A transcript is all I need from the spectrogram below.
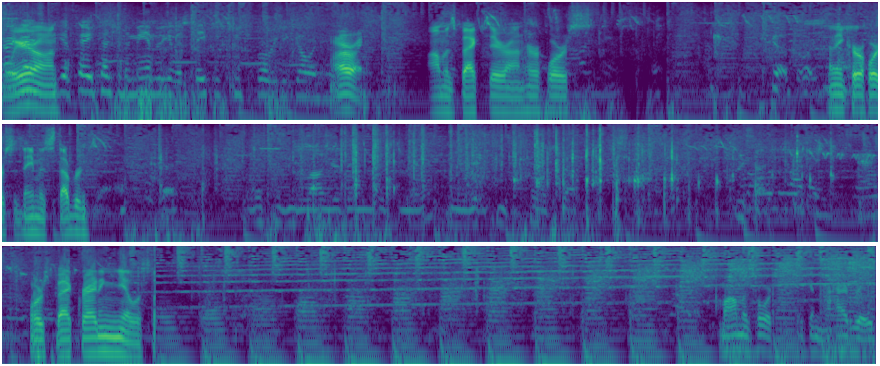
We're on. You pay attention to me. I'm gonna give a safety speech before we get going. All right. Mama's back there on her horse. I think her horse's name is Stubborn. Horseback riding in Yellowstone. Mama's horse taking the high road.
